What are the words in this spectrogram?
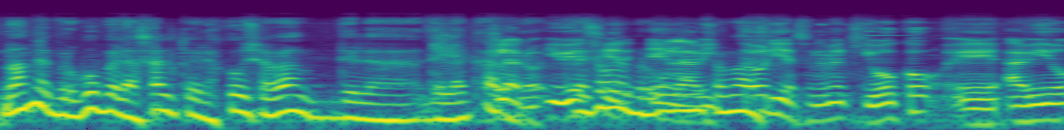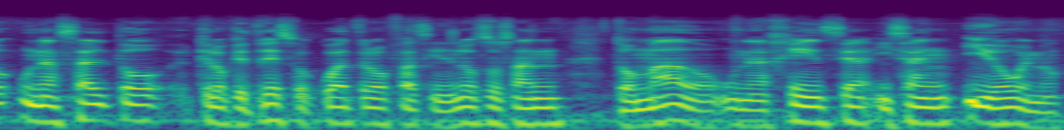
Más me preocupa el asalto de la Scotiabank de la, de la tarde. Claro, y voy a decir, en la victoria, si no me equivoco, eh, ha habido un asalto, creo que tres o cuatro fascinerosos han tomado una agencia y se han ido, bueno,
